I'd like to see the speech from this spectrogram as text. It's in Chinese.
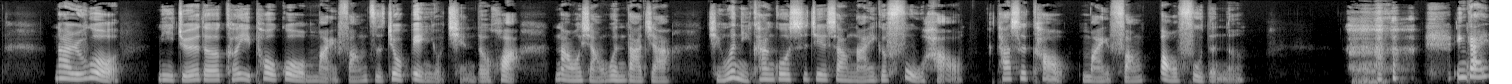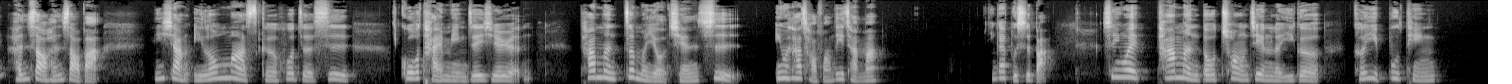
那如果你觉得可以透过买房子就变有钱的话，那我想问大家，请问你看过世界上哪一个富豪他是靠买房暴富的呢？应该很少很少吧？你想，Elon Musk 或者是郭台铭这些人，他们这么有钱，是因为他炒房地产吗？应该不是吧？是因为他们都创建了一个可以不停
